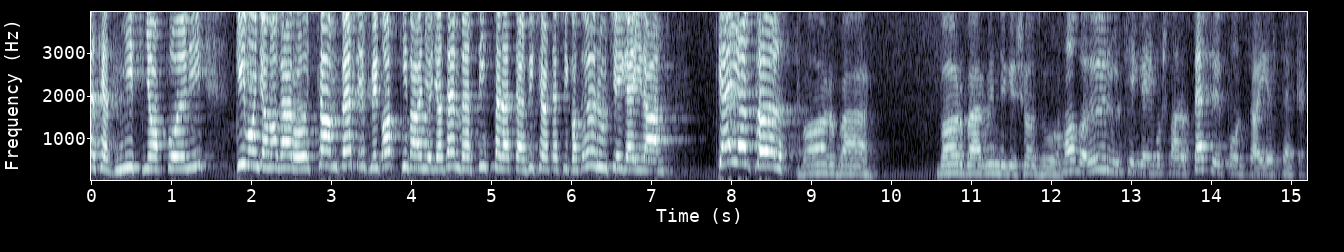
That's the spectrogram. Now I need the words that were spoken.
elkezd nyifnyafolni, kimondja magáról, hogy kampet, és még azt kívánja, hogy az ember tisztelettel viseltessék az őrültsége iránt. Keljen föl! Barbár, barbár mindig is az A volt. maga őrültségei most már a tetőpontra értek.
